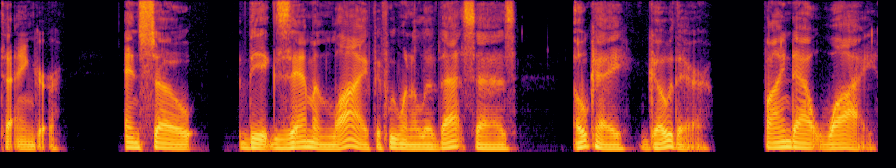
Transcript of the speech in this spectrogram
to anger. And so the examine life, if we want to live that, says, okay, go there, find out why,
